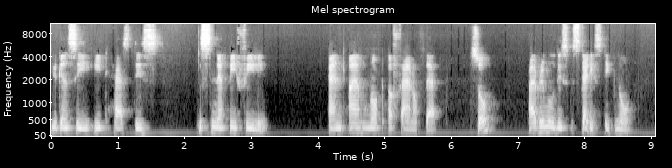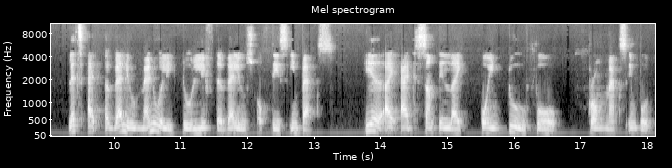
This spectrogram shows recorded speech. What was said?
you can see it has this snappy feeling and I am not a fan of that. So I remove this statistic node. Let's add a value manually to lift the values of these impacts. Here I add something like 0.2 for from max input.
